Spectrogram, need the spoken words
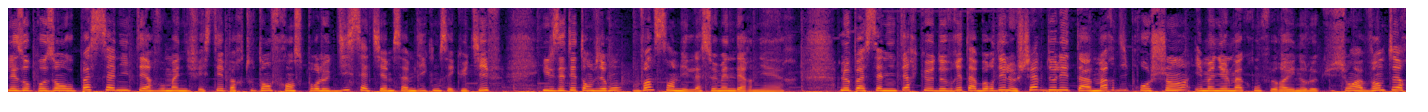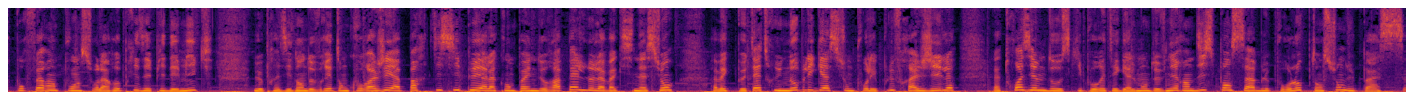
les opposants au pass sanitaire vont manifester partout en France pour le 17e samedi consécutif. Ils étaient environ 25 000 la semaine dernière. Le pass sanitaire que devrait aborder le chef de l'État mardi prochain. Emmanuel Macron fera une allocution à 20h pour faire un point sur la reprise épidémique. Le président devrait encourager à participer à la campagne de rappel de la vaccination avec peut-être une obligation pour les plus fragiles. La troisième dose qui pourrait également devenir indispensable pour l'obtention du pass.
